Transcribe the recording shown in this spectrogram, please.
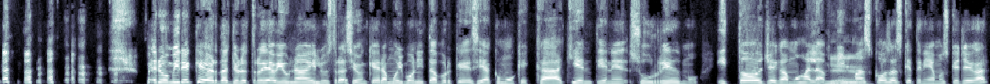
Pero mire que verdad, yo el otro día vi una ilustración que era muy bonita porque decía como que cada quien tiene su ritmo y todos llegamos a las mismas cosas que teníamos que llegar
